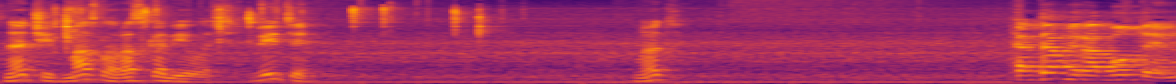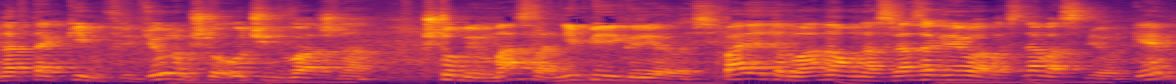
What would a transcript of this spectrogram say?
значит масло раскалилось. Видите? Вот. Когда мы работаем над таким фритюром, что очень важно, чтобы масло не перегрелось. Поэтому она у нас разогревалась на восьмерке.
